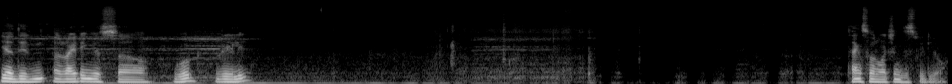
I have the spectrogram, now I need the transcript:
yeah the writing is uh, good really. Thanks for watching this video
